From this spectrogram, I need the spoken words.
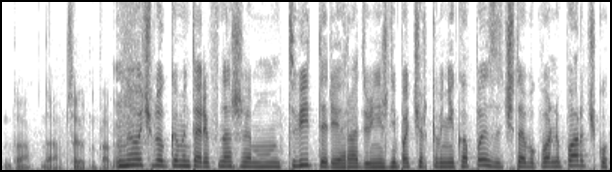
да, да, абсолютно правда. Ну и очень много комментариев в нашем твиттере, радио нижнее подчеркивание КП, зачитаю буквально парочку.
